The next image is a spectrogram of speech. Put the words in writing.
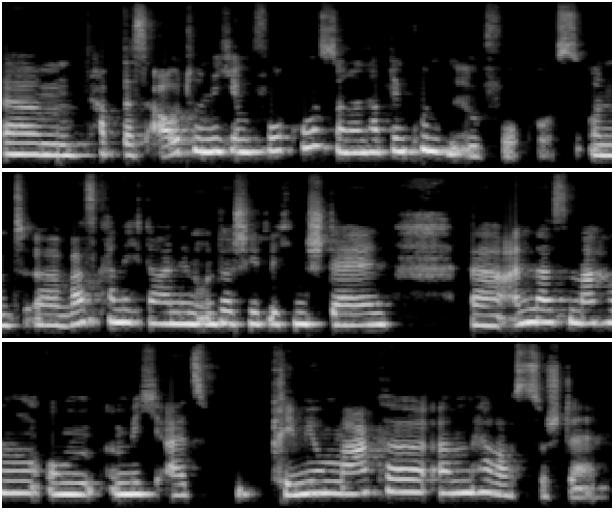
ähm, hab das Auto nicht im Fokus, sondern hab den Kunden im Fokus. Und äh, was kann ich da an den unterschiedlichen Stellen äh, anders machen, um mich als Premium-Marke ähm, herauszustellen?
